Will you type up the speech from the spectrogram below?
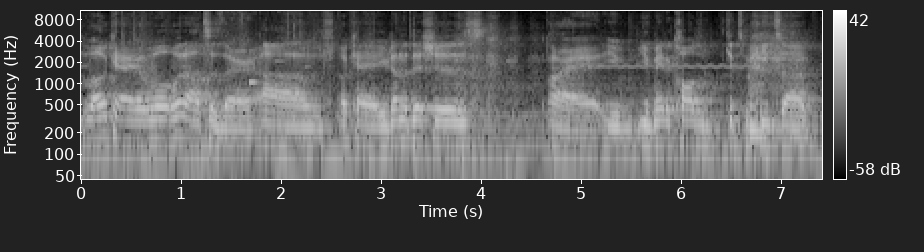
Okay. Well, what else is there? Um. Okay. You've done the dishes. All right. You you made a call to get some pizza.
